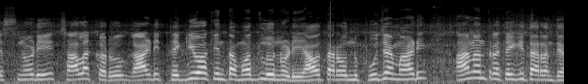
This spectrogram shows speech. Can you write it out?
ಎಸ್, ನೋಡಿ, ಚಾಲಕರು ಗಾಡಿ ತೆಗೆಯೋಕ್ಕಿಂತ ಮೊದಲು ನೋಡಿ, ಯಾವ ಥರ ಒಂದು ಪೂಜೆ ಮಾಡಿ ಆನಂತರ ತೆಗಿತಾರಂತೆ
